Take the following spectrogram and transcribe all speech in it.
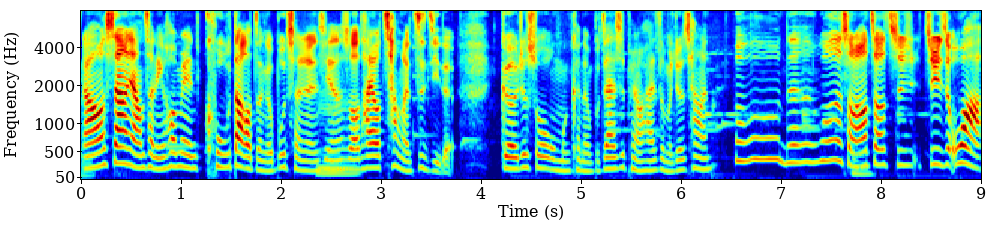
然后像杨丞琳后面哭到整个不成人形的时候，他又唱了自己的歌，就说我们可能不再是朋友还是怎么，就唱了不能握手，然后之后继继续就哇，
